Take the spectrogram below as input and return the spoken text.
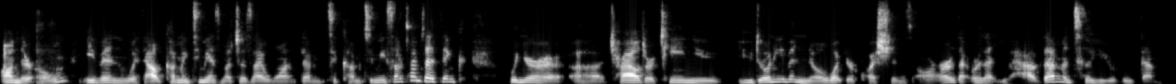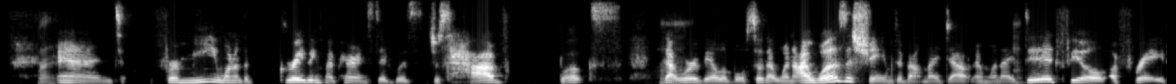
on their mhm, own, even without coming to me as much as I want them to come to me. Sometimes I think when you're a, a child or teen, you you don't even know what your questions are that or that you have them until you read them. right. And for me, one of the great things my parents did was just have books that Mm, were available so that when I was ashamed about my doubt and when I did feel afraid,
